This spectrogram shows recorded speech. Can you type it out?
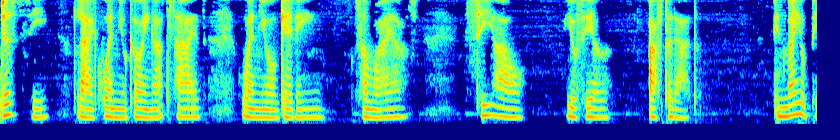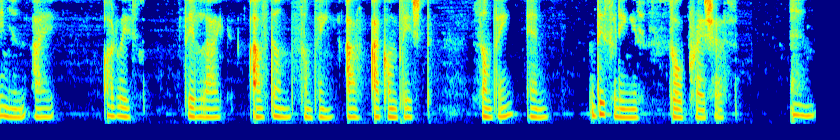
just see, like when you're going outside, when you're getting somewhere else, see how you feel after that. In my opinion, I always feel like I've done something, I've accomplished something, and this feeling is so precious. And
